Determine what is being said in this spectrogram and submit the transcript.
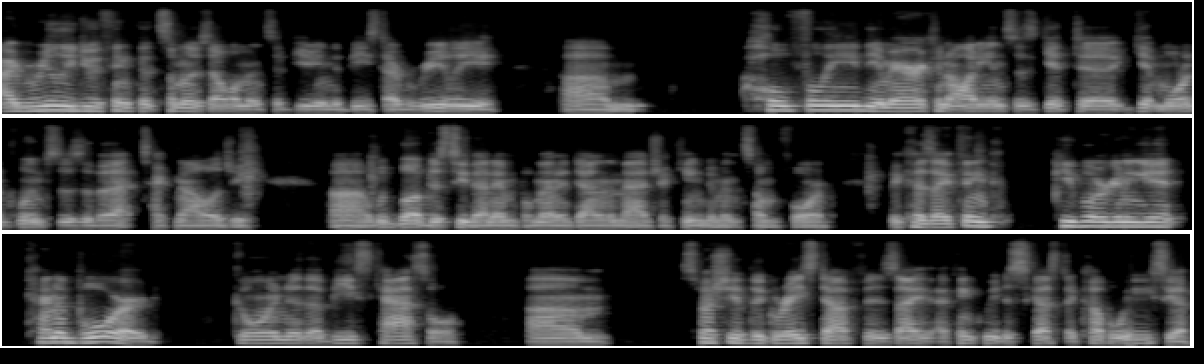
I really do think that some of those elements of Beauty and the Beast, I really um, hopefully the American audiences get to get more glimpses of that technology. Uh, would love to see that implemented down in the Magic Kingdom in some form because I think people are going to get kind of bored going to the Beast Castle, um, especially if the gray stuff is. I, I think we discussed a couple weeks ago.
